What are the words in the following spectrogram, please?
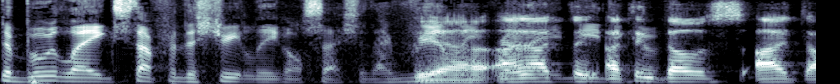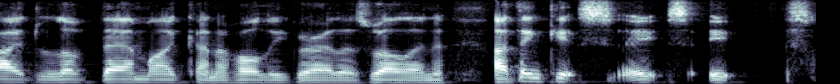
the bootleg stuff for the street legal sessions. I really, yeah, and I think I think go- those I I'd love they're my kind of holy grail as well, and I think it's it's it's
